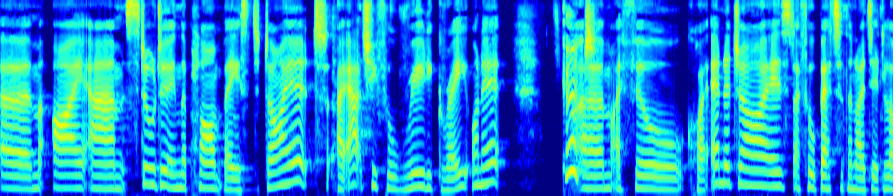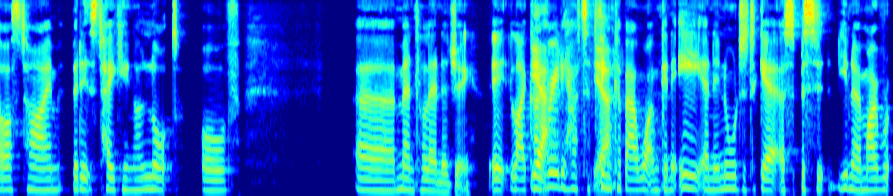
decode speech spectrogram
Um, I am still doing the plant based diet. I actually feel really great on it. Good. Um, I feel quite energized. I feel better than I did last time, but it's taking a lot of uh, mental energy. It like Yeah. I really have to Yeah. think about what I'm going to eat, and in order to get a specific, you know, my r-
